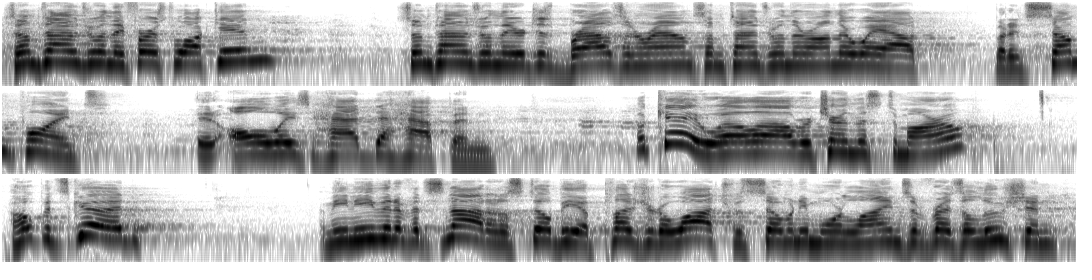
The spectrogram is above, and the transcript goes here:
sometimes when they first walk in, sometimes when they're just browsing around, sometimes when they're on their way out, but at some point, it always had to happen. Okay, well, I'll return this tomorrow. I hope it's good. I mean, even if it's not, it'll still be a pleasure to watch with so many more lines of resolution.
